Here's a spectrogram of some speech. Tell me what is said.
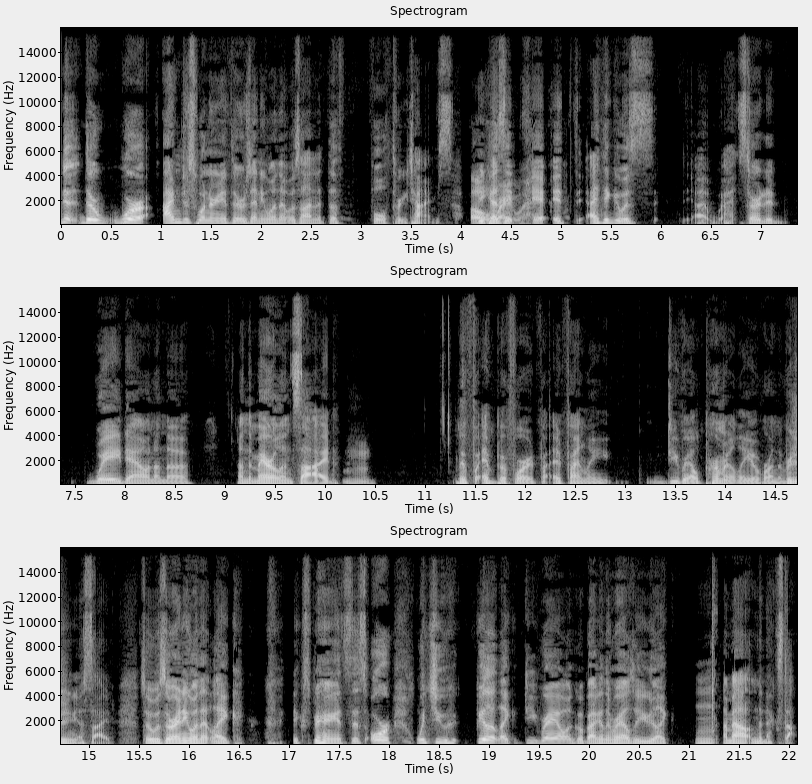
Th- there were. I'm just wondering if there was anyone that was on it the full three times Oh, because right. it, it, it, I think it was uh, started way down on the on the Maryland side Mhm. before and before it, it finally derailed permanently over on the Virginia side. So was there anyone that like experienced this or once you feel it like derail and go back on the rails, are you like, mm, I'm out on the next stop?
